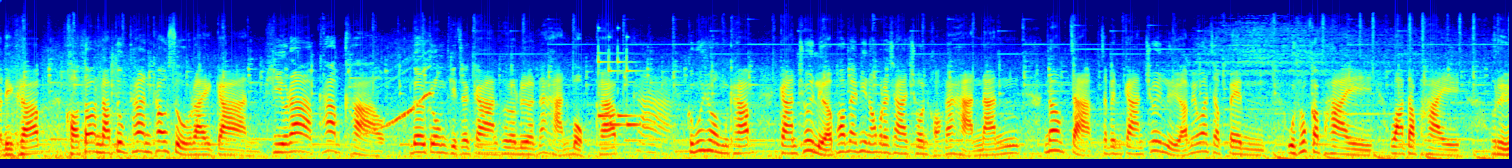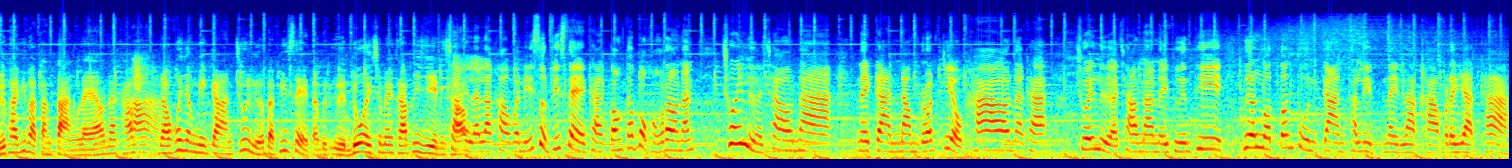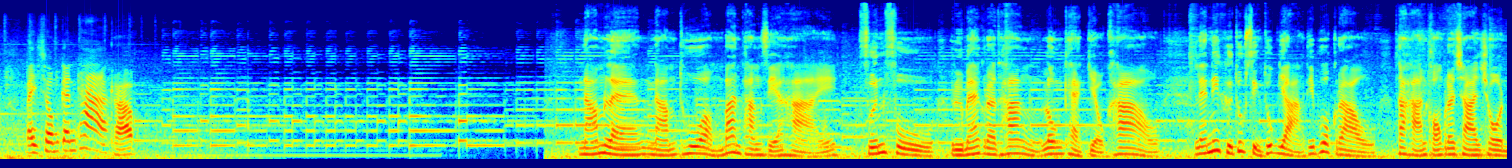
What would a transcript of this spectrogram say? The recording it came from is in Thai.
วัสดีครับ ขอต้อนรับทุกท่านเข้าสู่รายการพีราบข้ามข่าว โดยกรมกิจการพลเรือนทหารบกครับค่ะคุณผู้ชมครับ การช่วยเหลือพ่อแม่พี่น้องประชาชนของทหารนั้น นอกจากจะเป็นการช่วยเหลือไม่ว่าจะเป็นอุทกภัย วาตภัย หรือภัยพิบัติต่างๆ แล้วนะครับ ค่ะ เราก็ยังมีการช่วยเหลือแบบพิเศษแบบอื่นๆด้วยใช่ไหมครับพี่ยินคใช่รับ แล้วล่ะค่ะ วันนี้สุดพิเศษค่ะ กองทัพบกของเรานั้นช่วยเหลือชาวนาในการนำรถเกี่ยวข้าวนะคะ ช่วยเหลือชาวนาในพื้นที่ เพื่อลดต้นทุนการผลิตในราคาประหยัดค่ะ ไปชมกันค่ะ ครับ น้ำแล้ง น้ำท่วม บ้านพังเสียหาย ฟื้นฟู หรือแม้กระทั่งลงแขกเกี่ยวข้าว และนี่คือทุกสิ่งทุกอย่างที่พวกเรา ทหารของประชาชน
